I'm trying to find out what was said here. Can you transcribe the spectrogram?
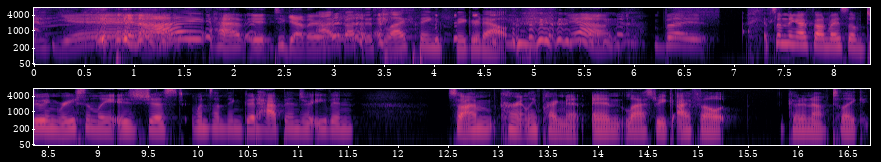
yeah. and I have it together. I've got this life thing figured out. yeah. But something I found myself doing recently is just when something good happens or even so I'm currently pregnant, and last week I felt good enough to like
